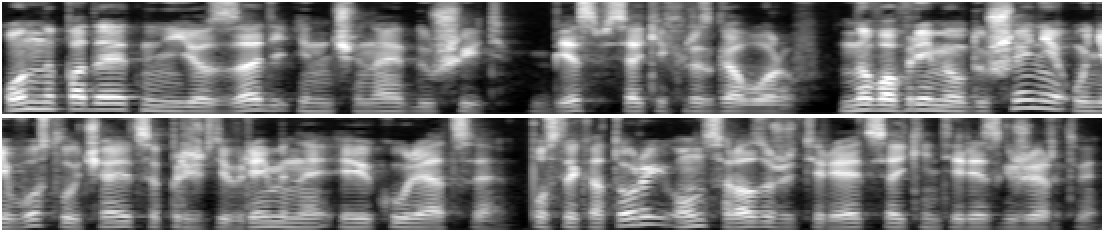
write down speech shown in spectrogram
Он нападает на нее сзади и начинает душить, без всяких разговоров. Но во время удушения у него случается преждевременная эякуляция, после которой он сразу же теряет всякий интерес к жертве.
